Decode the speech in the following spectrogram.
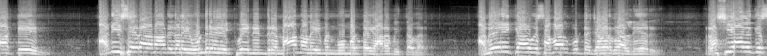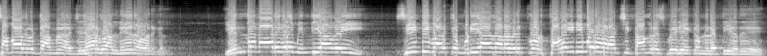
மாட்டேன் அணிசேரா நாடுகளை ஒன்றிணைப்பேன் என்று நான் அலைமன் மூமெண்டை ஆரம்பித்தவர். அமெரிக்காவுக்கு சவால் கூட்ட ஜவஹர்லால் நேரு. ரஷ்யாவுக்கு சவால் விட்ட அமெ- ஜவஹர்லால் நேரு அவர்கள். எந்த நாடுகளும் இந்தியாவை சீண்டி பார்க்க முடியாத அளவிற்கு ஒரு தலை நிமிர்வு ஆட்சி காங்கிரஸ் பேரியக்கம் நடத்தியது.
